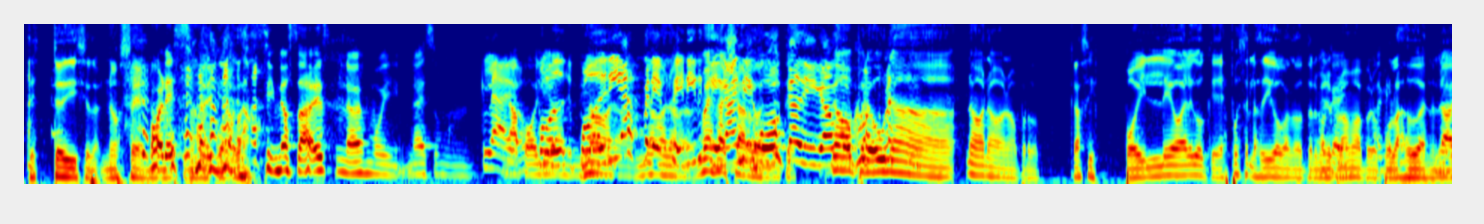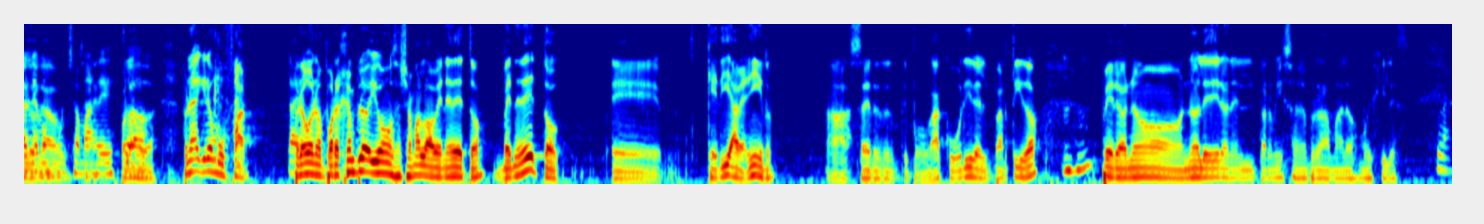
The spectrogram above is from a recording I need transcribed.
Te estoy diciendo, no sé. Por no eso, si no sabes, no es muy, no es un Claro, Napoleón. pod- podrías No, no, no, preferir que gane Boca, digamos. No, pero una. No, no, no, perdón. Casi spoileo algo que después se los digo cuando termine el programa, pero por las dudas no, No lo digo hablemos acá. mucho más de Por las esto. dudas. Pero nada, quiero mufar. Pero bueno, por ejemplo, íbamos a llamarlo a Benedetto. Benedetto eh, quería venir a hacer, tipo, a cubrir el partido, pero no, no le dieron el permiso en el programa a los muy giles. Claro.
